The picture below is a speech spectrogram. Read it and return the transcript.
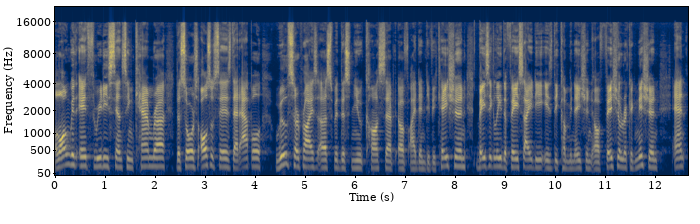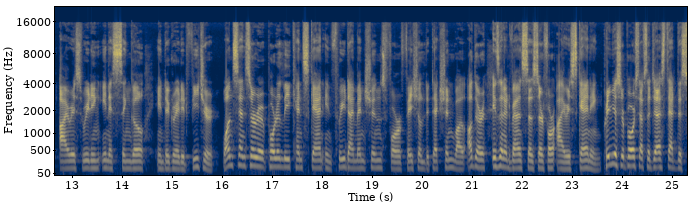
Along with a 3D sensing camera, the source also says that Apple will surprise us with this new concept of identification. Basically, the Face ID is the combination of facial recognition and iris reading in a single integrated feature. One sensor reportedly can scan in three dimensions for facial detection, while other is an advanced sensor for iris scanning. Previous reports have suggested that this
